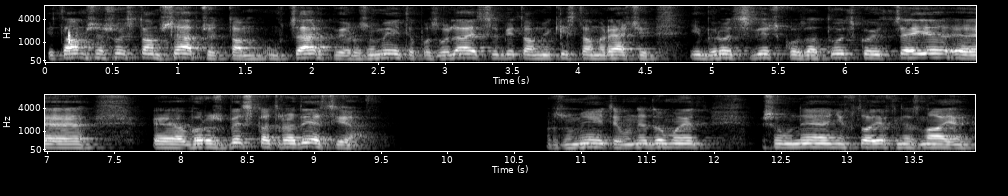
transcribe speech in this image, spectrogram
і там ще щось там шепчуть там у церкві, розумієте, дозволяють собі там якісь там речі і беруть свічку, затуцькають. Це є е, е, ворожбицька традиція. Розумієте, вони думають, що вони ніхто їх не знає.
